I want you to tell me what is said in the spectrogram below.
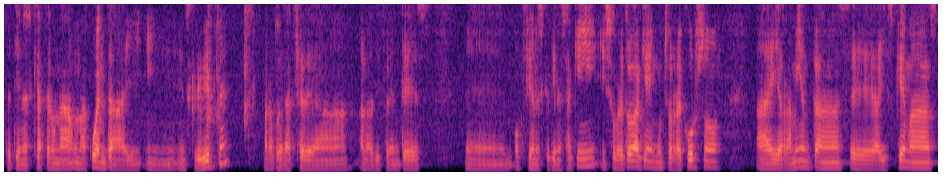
Te tienes que hacer una, cuenta e inscribirte para poder acceder a, las diferentes em, opciones que tienes aquí y sobre todo aquí hay muchos recursos, hay herramientas, eh, hay esquemas,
